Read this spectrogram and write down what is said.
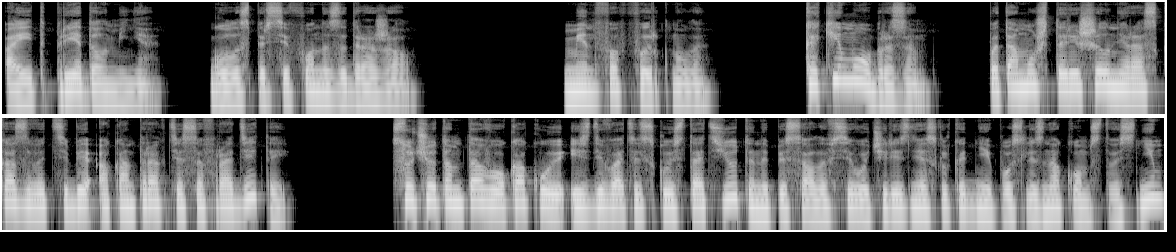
«Аид предал меня», — голос Персефона задрожал. Минфа фыркнула. «Каким образом? Потому что решил не рассказывать тебе о контракте с Афродитой? С учетом того, какую издевательскую статью ты написала всего через несколько дней после знакомства с ним,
